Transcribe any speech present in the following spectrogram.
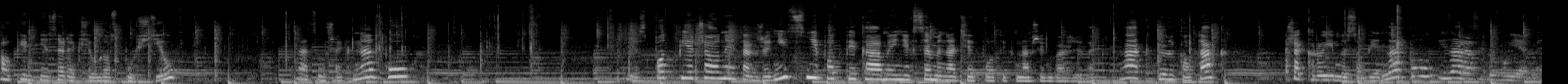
O, pięknie serek się rozpuścił. Placuszek na pół. Jest podpieczony, także nic nie podpiekamy nie chcemy na ciepło tych naszych warzywek. Tak, tylko tak. Przekroimy sobie na pół i zaraz próbujemy.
